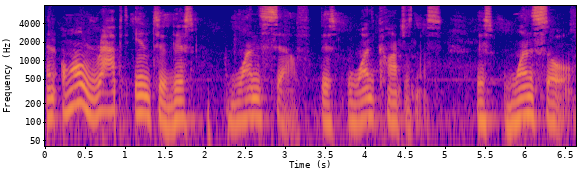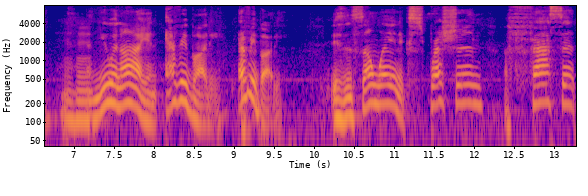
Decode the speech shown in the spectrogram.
and all wrapped into this one self, this one consciousness, this one soul. Mm-hmm. And you and I and everybody, everybody, is in some way an expression, a facet,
